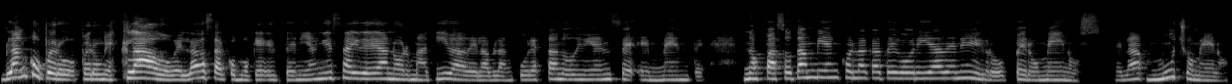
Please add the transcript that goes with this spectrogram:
blanco pero, pero mezclado, ¿verdad? O sea, como que tenían esa idea normativa de la blancura estadounidense en mente. Nos pasó también con la categoría de negro, pero menos, ¿verdad? Mucho menos.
